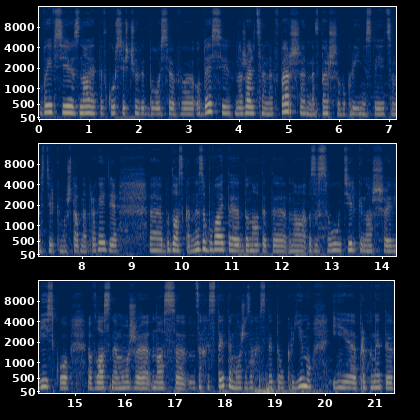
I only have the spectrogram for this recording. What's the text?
Ви всі знаєте в курсі, що відбулося в Одесі. На жаль, це не вперше, не вперше в Україні стається настільки масштабна трагедія. Е, Будь ласка, не забувайте донатити на ЗСУ. Тільки наше військо власне може нас е, захистити, може захистити Україну і припинити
